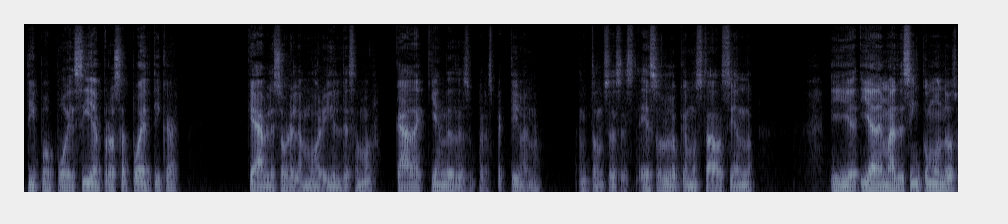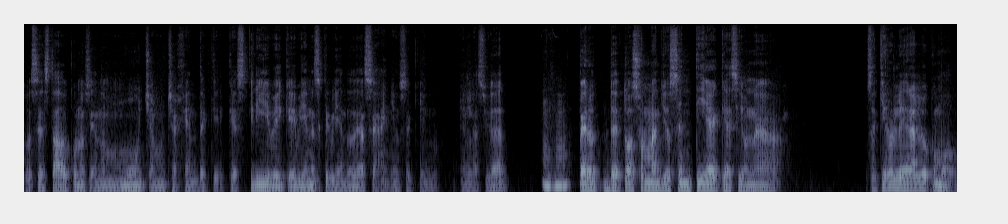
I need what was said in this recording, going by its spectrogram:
tipo poesía, prosa poética, que hable sobre el amor y el desamor, cada quien desde su perspectiva, ¿no? Entonces, eso es lo que hemos estado haciendo. Y, además de Cinco Mundos, pues he estado conociendo mucha, mucha gente que, escribe y que viene escribiendo de hace años aquí en, la ciudad. Pero de todas formas yo sentía que hacía una... O sea, quiero leer algo como,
